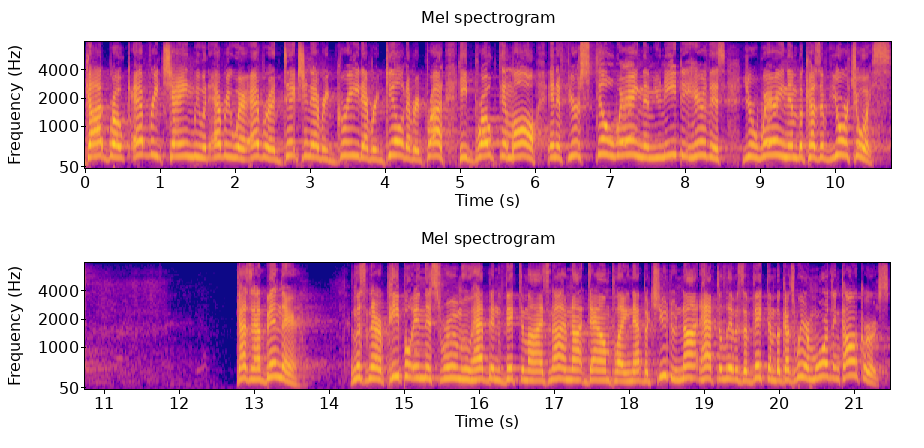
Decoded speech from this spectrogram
God broke every chain we would everywhere, every addiction, every greed, every guilt, every pride. He broke them all. And if you're still wearing them, you need to hear this. You're wearing them because of your choice. Guys, and I've been there. And listen, there are people in this room who have been victimized, and I'm not downplaying that, but you do not have to live as a victim because we are more than conquerors.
